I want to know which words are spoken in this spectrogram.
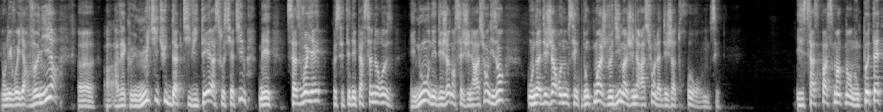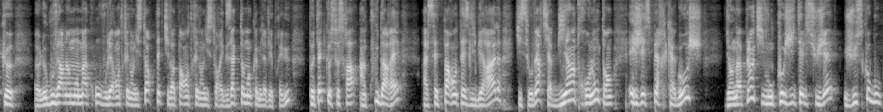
et on les voyait revenir euh, avec une multitude d'activités associatives, mais ça se voyait que c'était des personnes heureuses. Et nous, on est déjà dans cette génération en disant, on a déjà renoncé. Donc moi, je le dis, ma génération, elle a déjà trop renoncé. Et ça se passe maintenant. Donc peut-être que euh, le gouvernement Macron voulait rentrer dans l'histoire, peut-être qu'il va pas rentrer dans l'histoire exactement comme il avait prévu, peut-être que ce sera un coup d'arrêt à cette parenthèse libérale qui s'est ouverte il y a bien trop longtemps. Et j'espère qu'à gauche, il y en a plein qui vont cogiter le sujet jusqu'au bout.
